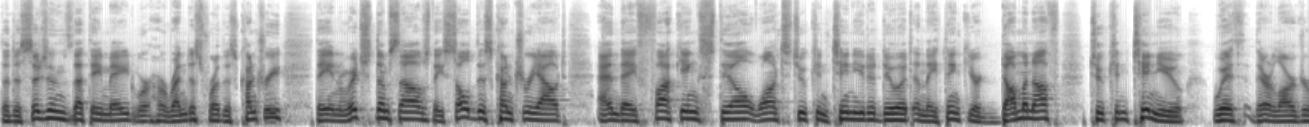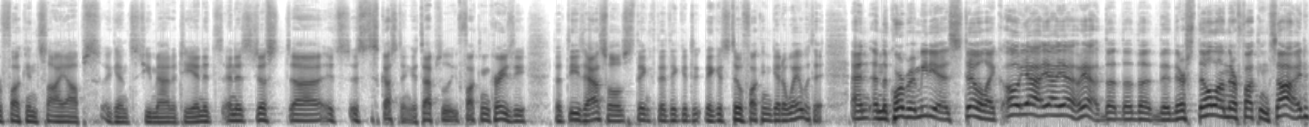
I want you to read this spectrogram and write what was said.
The decisions they made were horrendous for this country. They enriched themselves, they sold this country out, and they fucking still want to continue to do it. And they think you're dumb enough to continue with their larger fucking psyops against humanity, and it's and it's just uh, it's it's disgusting. It's absolutely fucking crazy that these assholes think that they could they could still fucking get away with it, and and the corporate media is still like, oh yeah yeah yeah yeah, the, the, the, they're still on their fucking side.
